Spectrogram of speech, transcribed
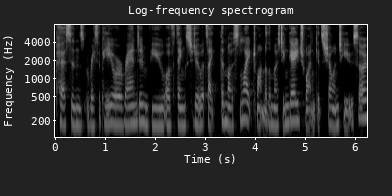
person's recipe or a random view of things to do. It's like the most liked one or the most engaged one gets shown to you. So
